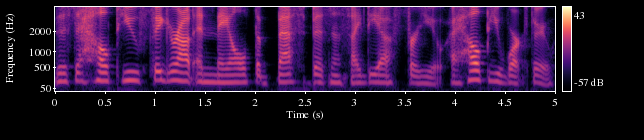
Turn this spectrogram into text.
that is to help you figure out and nail the best business idea for you. I help you work through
